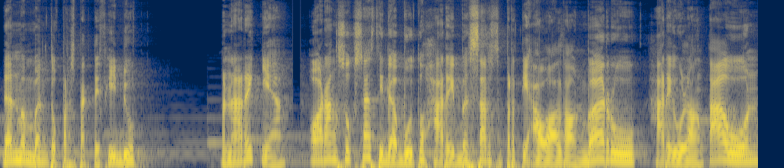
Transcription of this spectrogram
dan membentuk perspektif hidup. Menariknya, orang sukses tidak butuh hari besar seperti awal tahun baru, hari ulang tahun,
